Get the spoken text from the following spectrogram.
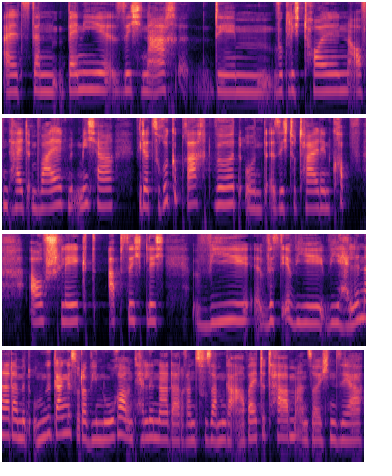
als dann Benny sich nach dem wirklich tollen Aufenthalt im Wald mit Micha wieder zurückgebracht wird und sich total den Kopf aufschlägt, absichtlich. Wie wisst ihr, wie, wie Helena damit umgegangen ist oder wie Nora und Helena daran zusammengearbeitet haben, an solchen sehr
